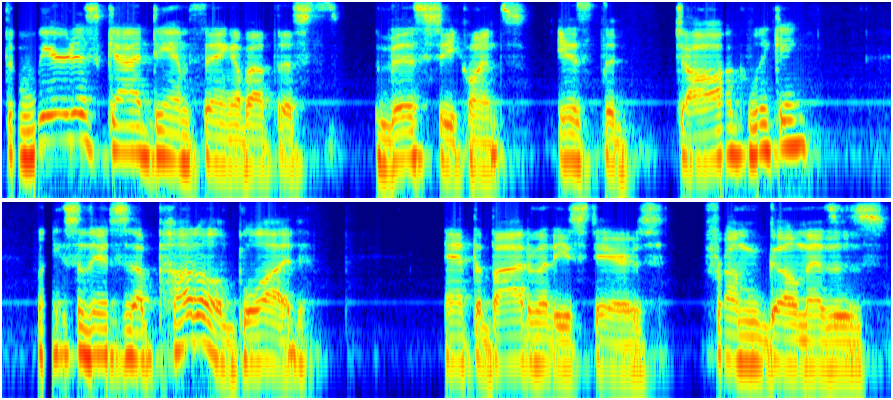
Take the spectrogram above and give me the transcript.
The weirdest goddamn thing about this this sequence is the dog licking. Like so there's a puddle of blood at the bottom of these stairs from Gomez's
